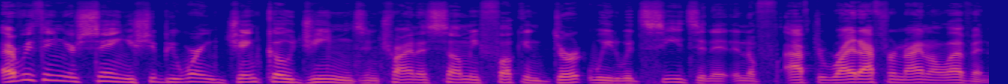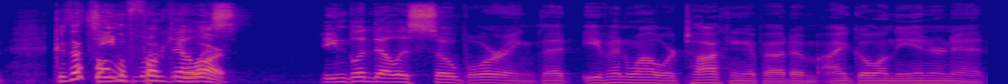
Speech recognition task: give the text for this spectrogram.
everything you're saying, you should be wearing JNCO jeans and trying to sell me fucking dirt weed with seeds in it in a f after right after 9/11. Because that's all the fuck you Blundell are. Dean Blundell is so boring that even while we're talking about him, I go on the internet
